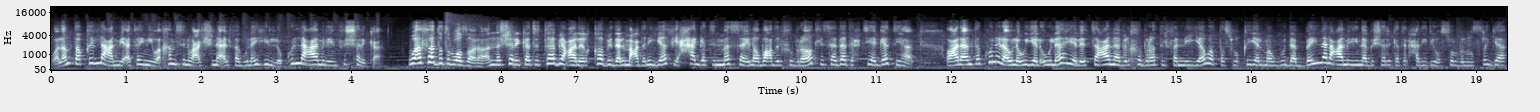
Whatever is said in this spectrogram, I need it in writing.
ولن تقل عن 225 ألف جنيه لكل عامل في الشركة. وأفادت الوزارة أن الشركات التابعة للقابضة المعدنية في حاجة ماسة إلى بعض الخبرات لسداد احتياجاتها وعلى أن تكون الأولوية الأولى هي الاستعانة بالخبرات الفنية والتسويقية الموجودة بين العاملين بشركة الحديد والصلب المصرية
